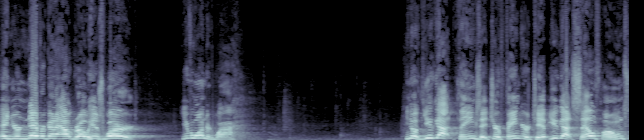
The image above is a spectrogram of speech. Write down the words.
and you're never going to outgrow His Word. You ever wondered why? You know, you got things at your fingertip, you got cell phones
